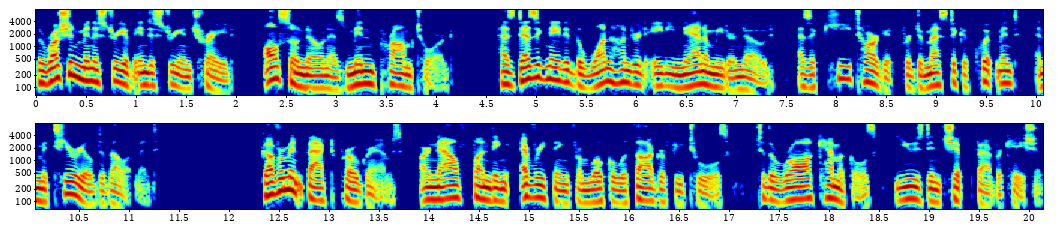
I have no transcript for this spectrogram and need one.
The Russian Ministry of Industry and Trade, also known as Minpromtorg, has designated the 180 nanometer node as a key target for domestic equipment and material development. Government backed programs are now funding everything from local lithography tools to the raw chemicals used in chip fabrication.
